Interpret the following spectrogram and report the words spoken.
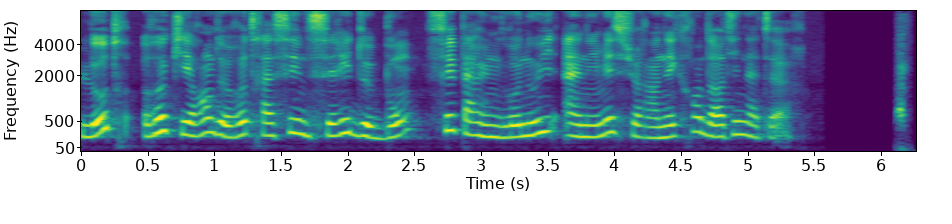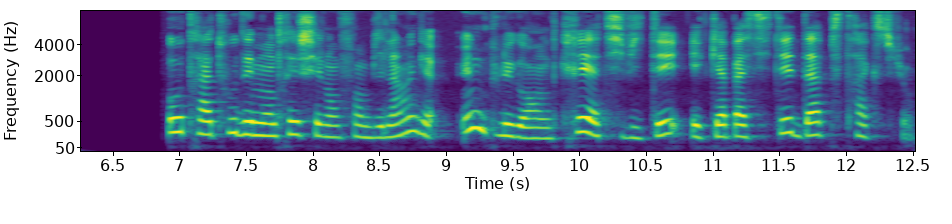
l'autre requérant de retracer une série de bons faits par une grenouille animée sur un écran d'ordinateur. Autre atout démontré chez l'enfant bilingue, une plus grande créativité et capacité d'abstraction.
